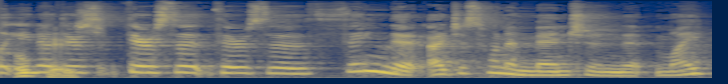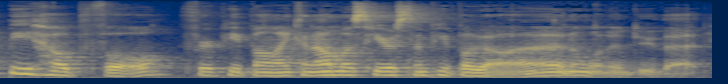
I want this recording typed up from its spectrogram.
Well, you know, there's there's a there's a thing that I just want to mention that might be helpful for people. And I can almost hear some people go, "I don't want to do that."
